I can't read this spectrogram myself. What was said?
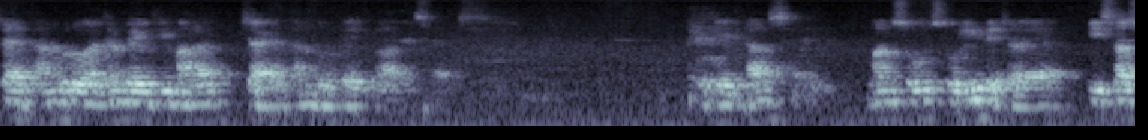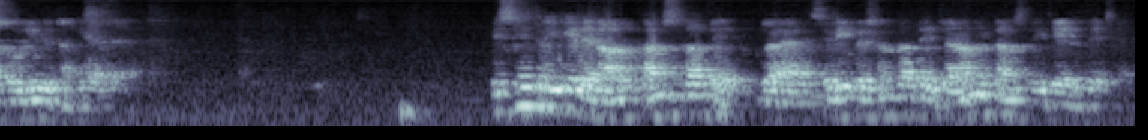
ਚਾਹੇ ਧੰਨ ਗੁਰੂ ਅਰਜਨ ਦੇਵ ਜੀ ਮਹਾਰਾਜ, ਚਾਹੇ ਧੰਨ ਗੁਰੂ ਤੇਗ ਬਹਾਦਰ ਸਾਹਿਬ ਇਹ ਦਾਸ ਹੈ ਮਨਸੂਰ ਸੂਲੀ ਤੇ ਚੜਿਆ ਈਸਾ ਸੂਲੀ ਤੇ ਟੰਗਿਆ ਗਿਆ ਇਸੇ ਤਰੀਕੇ ਦੇ ਨਾਲ ਕੰਸ ਦਾ ਤੇ ਜੋ ਹੈ, ਸ੍ਰੀ ਕ੍ਰਿਸ਼ਨ ਦਾ ਤੇ ਜਨਮ ਹੀ ਕੰਸ ਦੀ ਜੇਲ੍ਹ ਵਿੱਚ ਹੈ।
